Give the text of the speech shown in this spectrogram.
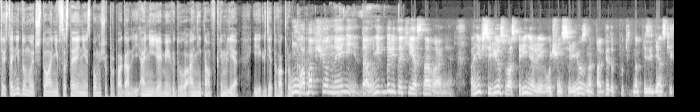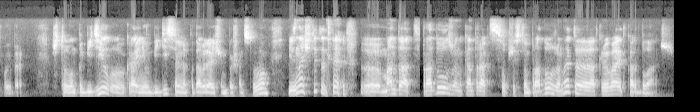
То есть они думают, что они в состоянии с помощью пропаганды, они, я имею в виду, они там в Кремле и где-то вокруг. Ну, обобщенные они, да, у них были такие основания. Они всерьез восприняли очень серьезно победу Путина на президентских выборах что он победил крайне убедительно, подавляющим большинством. И значит, этот э, мандат продолжен, контракт с обществом продолжен. Это открывает карт-бланш.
